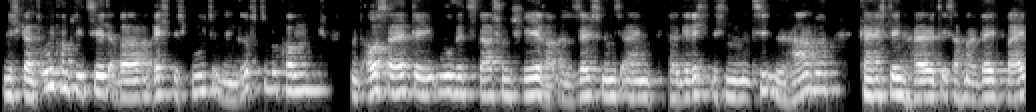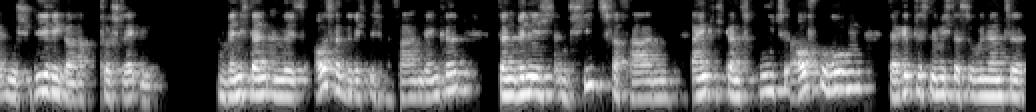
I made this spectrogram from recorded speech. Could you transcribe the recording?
nicht ganz unkompliziert, aber rechtlich gut in den Griff zu bekommen. Und außerhalb der EU wird es da schon schwerer. Also selbst wenn ich einen äh, gerichtlichen Titel habe, kann ich den halt, ich sag mal, weltweit nur schwieriger verstrecken. Und wenn ich dann an das außergerichtliche Verfahren denke, dann bin ich im Schiedsverfahren eigentlich ganz gut aufgehoben. Da gibt es nämlich das sogenannte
